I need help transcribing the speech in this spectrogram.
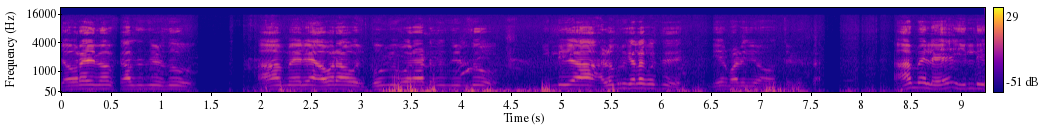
ಜವರಾಯನವ್ರ ಕಾಲದಿಂದ ಹಿಡಿದು, ಆಮೇಲೆ ಅವರ ಭೂಮಿ ಹೋರಾಟದಿಂದ ಹಿಡಿದು, ಇಲ್ಲಿಯ ಹಳಬರಿಗೆಲ್ಲ ಗೊತ್ತಿದೆ ಏನು ಮಾಡಿದ್ದೀವಿ ನಾವು ಅಂತೇಳಿ ಅಂತ. ಆಮೇಲೆ ಇಲ್ಲಿ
